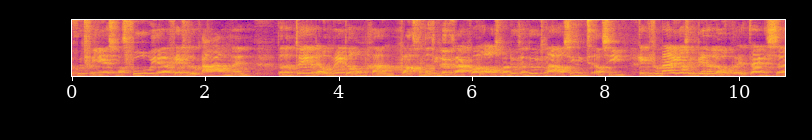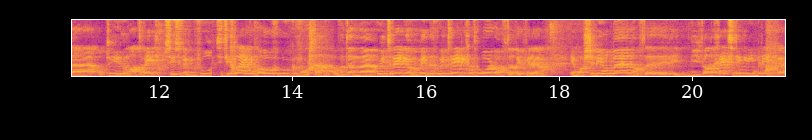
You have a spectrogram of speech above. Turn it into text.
goed voor je is. Wat voel je, geef het ook aan. En dat een trainer er ook mee kan omgaan. In plaats van dat hij lukraak gewoon alles maar doet en doet. Maar als hij niet, als hij... Kijk, die van mij, als ik binnenloop eh, tijdens uh, op de judomat, dan weet je precies hoe ik me voel. Ziet hij gelijk in mijn ogen hoe ik ervoor sta. Of het een uh, goede training of een minder goede training gaat worden. Of dat ik emotioneel ben. Of de, je kan de gekste dingen niet bedenken.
